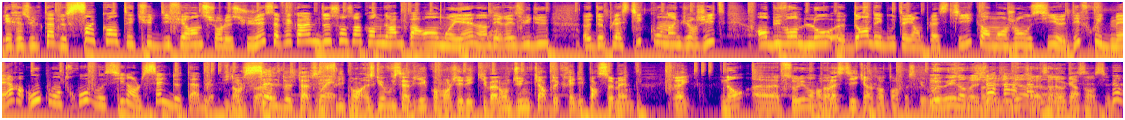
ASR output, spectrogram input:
les résultats de 50 études différentes sur le sujet. Ça fait quand même 250 grammes par an en moyenne, hein, des résidus euh, de plastique qu'on ingurgite en buvant de l'eau euh, dans des bouteilles en plastique, en mangeant aussi euh, des fruits de mer ou qu'on trouve aussi dans le sel de table. Dans le figure-toi. Sel de table, c'est Ouais. flippant. Est-ce que vous saviez qu'on mangeait l'équivalent d'une carte de crédit par semaine, Greg? Non, euh, absolument En pas. plastique, hein, j'entends, parce que Oui, oui, non, mais ça- j'imagine bien. ça- ça n'a aucun sens. sinon.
